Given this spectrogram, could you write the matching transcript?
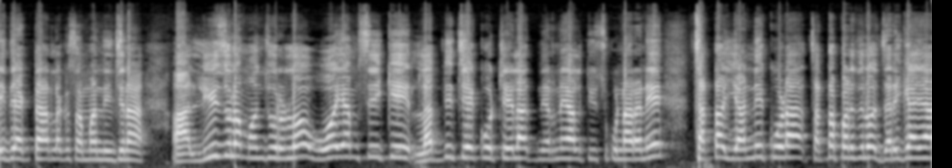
ఐదు హెక్టార్లకు సంబంధించిన ఆ లీజుల మంజూరులో ఓఎంసీకి లబ్ధి చేకూర్చేలా నిర్ణయాలు తీసుకున్నారని చట్ట ఇవన్నీ కూడా చట్ట పరిధిలో జరిగాయా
